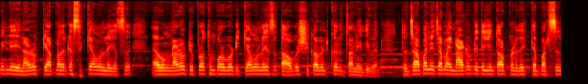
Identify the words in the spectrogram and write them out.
মিলিয়ে এই নাটকটি আপনাদের কাছে কেমন লেগেছে এবং নাটকটি প্রথম পর্বটি কেমন লেগেছে তা অবশ্যই কমেন্ট করে জানিয়ে দিবেন। তো জাপানি জামাই নাটকটিতে কিন্তু আপনারা দেখতে পাচ্ছেন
